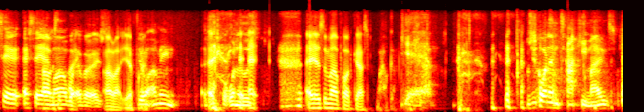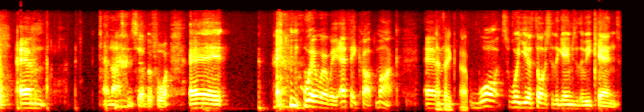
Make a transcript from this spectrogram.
SA, Oh, SAMR, mic. whatever it is. All right, yeah, Do you know what I mean? I just got one of those. ASMR podcast. Welcome. Yeah. I've just got one of them tacky mouths. Um, and that's been said before. Uh, where were we? FA Cup, Mark. Um, FA Cup. What were your thoughts of the games at the weekend?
